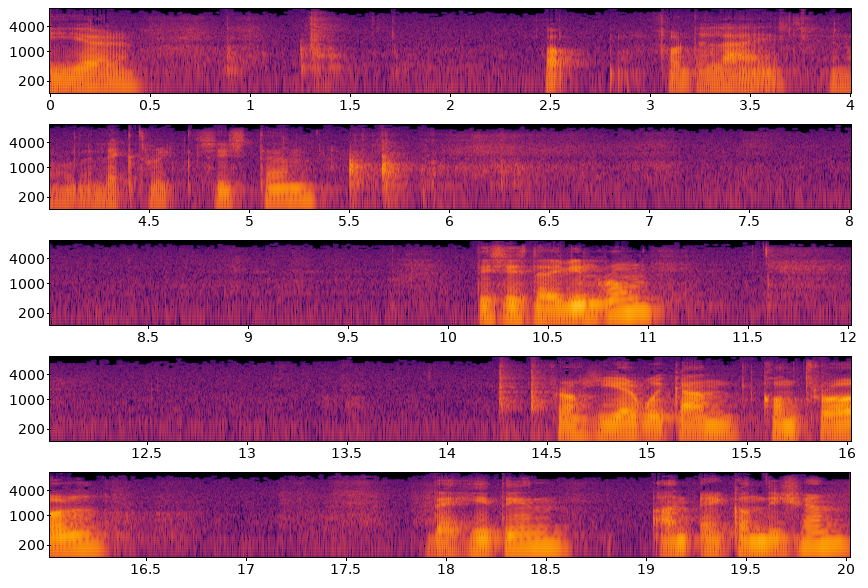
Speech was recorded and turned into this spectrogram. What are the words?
Here, oh, for the light, you know, the electric system. This is the living room. From here we can control the heating and air condition.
